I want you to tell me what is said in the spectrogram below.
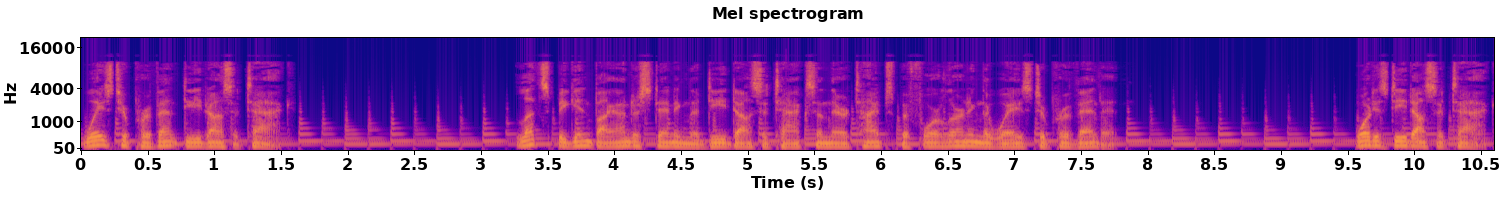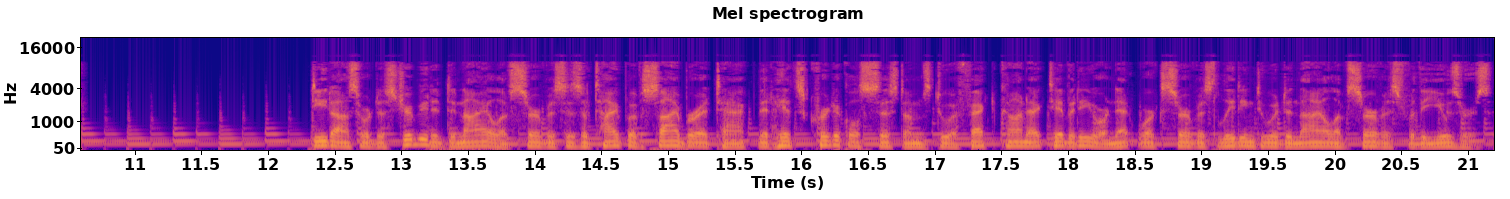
Ways to prevent DDoS attack. Let's begin by understanding the DDoS attacks and their types before learning the ways to prevent it. What is DDoS attack? DDoS or Distributed Denial of Service is a type of cyber attack that hits critical systems to affect connectivity or network service leading to a denial of service for the users.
